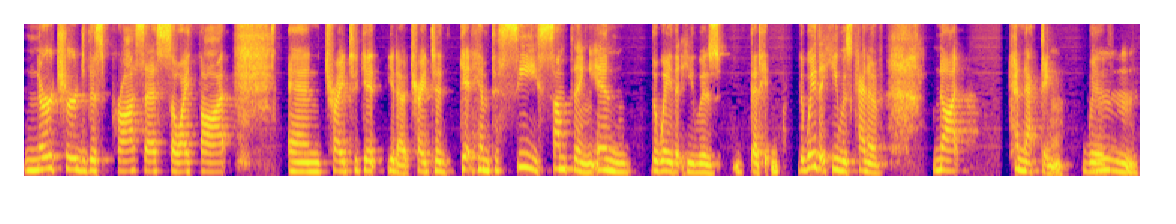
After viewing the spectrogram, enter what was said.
nurtured this process. So I thought and tried to get, you know, tried to get him to see something in the way that he was that he, the way that he was kind of not connecting with Mm.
